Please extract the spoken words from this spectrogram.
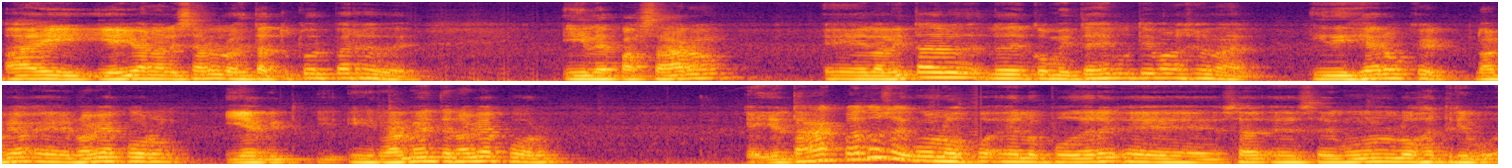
ahí y ellos analizaron los estatutos del PRD y le pasaron la lista del Comité Ejecutivo Nacional y dijeron que no había, eh, no había quórum y, realmente no había quórum, ellos están actuando según los, eh, los poderes, eh, eh, según los atribu-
